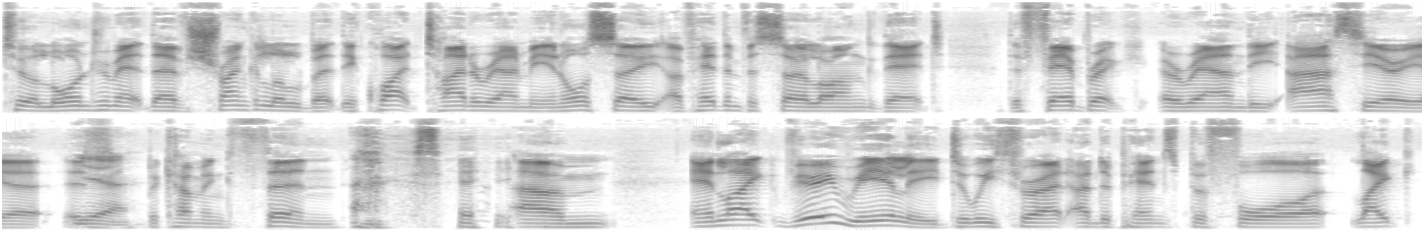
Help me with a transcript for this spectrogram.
to a laundromat, they've shrunk a little bit. They're quite tight around me, and also I've had them for so long that the fabric around the arse area is Yeah. becoming thin. um, and like very rarely do we throw out underpants before like.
